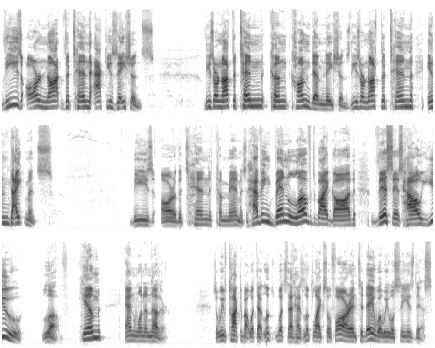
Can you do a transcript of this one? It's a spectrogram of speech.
these are not the ten accusations. These are not the ten con- condemnations. These are not the ten indictments. These are the Ten Commandments. Having been loved by God, this is how you love Him and one another. So we've talked about what that look, what that has looked like so far, and today what we will see is this:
